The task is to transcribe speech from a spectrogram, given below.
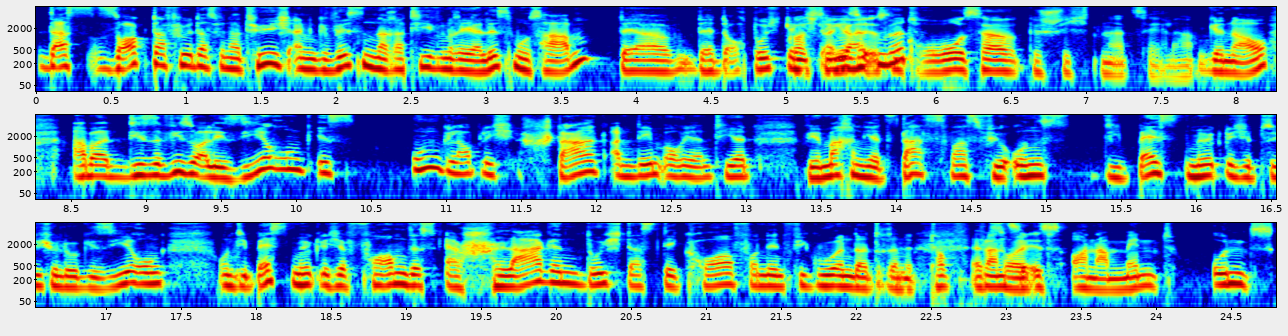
das sorgt dafür, dass wir natürlich einen gewissen narrativen Realismus haben, der, der auch durchgängig Scorsese eingehalten ist ein wird. großer Geschichtenerzähler. Genau. Aber diese Visualisierung ist unglaublich stark an dem orientiert. Wir machen jetzt das, was für uns die bestmögliche Psychologisierung und die bestmögliche Form des Erschlagen durch das Dekor von den Figuren da drin. Eine Topfpflanze erzeugt. ist Ornament und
